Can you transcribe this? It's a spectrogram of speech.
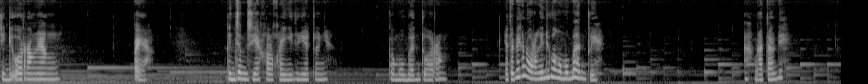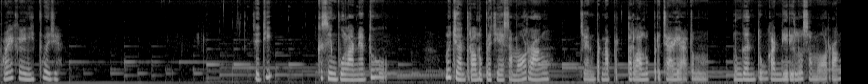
Jadi orang yang apa ya kejam sih ya kalau kayak gitu jatuhnya. Gak mau bantu orang. Ya tapi kan orangnya juga gak mau bantu ya. Ah nggak tahu deh. Pokoknya kayak gitu aja. Jadi kesimpulannya tuh lu jangan terlalu percaya sama orang. Jangan pernah per terlalu percaya atau menggantungkan diri lo sama orang.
